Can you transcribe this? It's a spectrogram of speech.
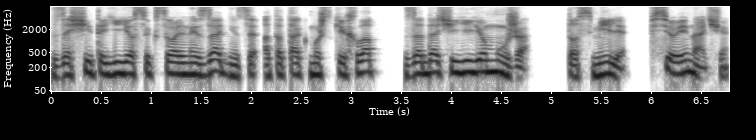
защита ее сексуальной задницы от атак мужских лап – задача ее мужа, то с Миле все иначе.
